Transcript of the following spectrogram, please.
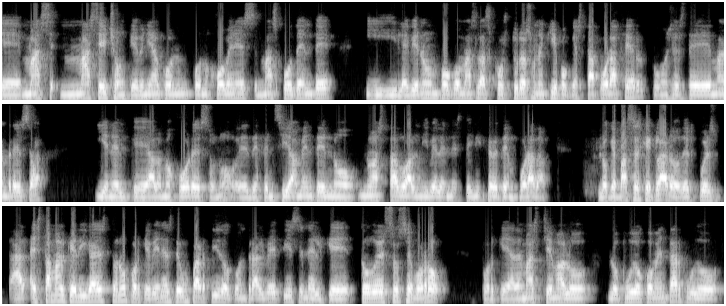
eh, más, más hecho, aunque venía con, jóvenes, más potente y, le vieron un poco más las costuras un equipo que está por hacer, como es este Manresa, y en el que a lo mejor eso, ¿no? Eh, defensivamente no, no ha estado al nivel en este inicio de temporada. Lo que pasa es que, claro, después está mal que diga esto, ¿no? Porque vienes de un partido contra el Betis en el que todo eso se borró porque además Chema lo, lo pudo comentar, pudo,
